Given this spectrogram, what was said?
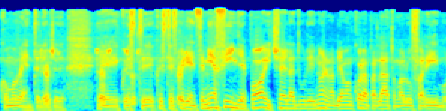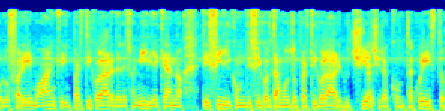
commovente certo. leggere certo, eh, certo, queste, queste, esperienze. Mia figlia poi c'è la dure, noi non abbiamo ancora parlato ma lo faremo, lo faremo anche in particolare delle famiglie che hanno dei figli con difficoltà molto particolari, Lucia ci racconta questo,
